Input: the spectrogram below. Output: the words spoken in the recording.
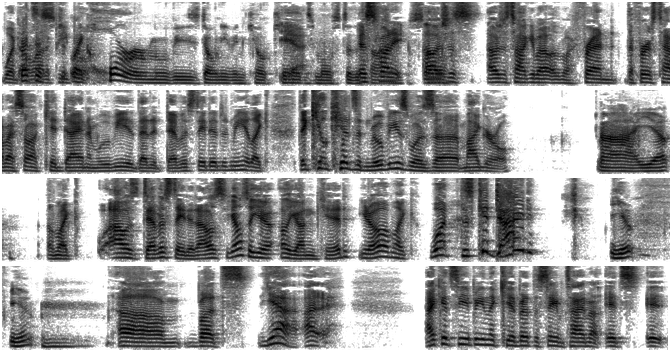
what That's a a lot of people like horror movies don't even kill kids Yeah. most of the It's time. It's funny. so- I was just I was just talking about it with my friend. The first time I saw a kid die in a movie that it devastated me. Like they kill kids in movies was uh, My Girl. ah, yep. I'm like I was devastated. I was also a young kid. You know. I'm like, what? This kid died. Yep. Yep. Um, but yeah, I I could see it being the kid, but at the same time, it's it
